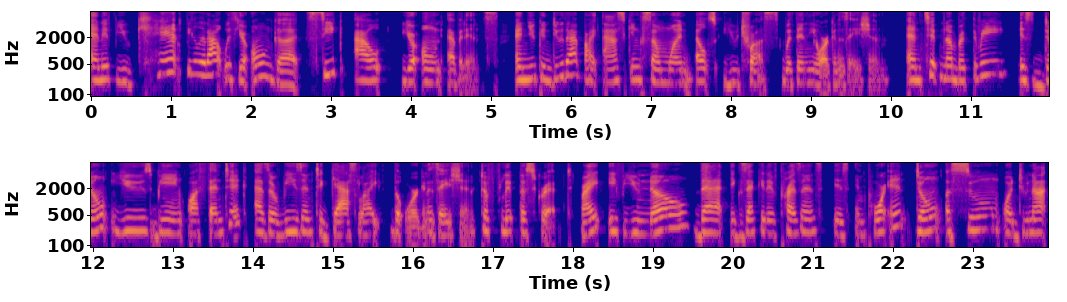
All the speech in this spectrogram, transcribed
and if you can't feel it out with your own gut, seek out your own evidence. And you can do that by asking someone else you trust within the organization. And tip number three is don't use being authentic as a reason to gaslight the organization, to flip the script, right? If you know that executive presence is important, don't assume or do not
